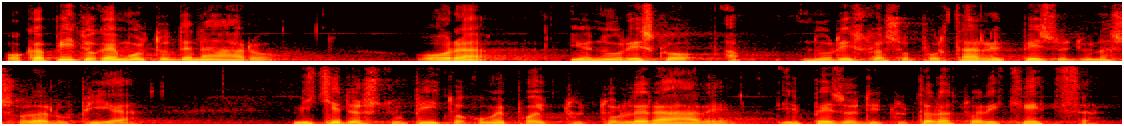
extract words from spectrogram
ho capito che hai molto denaro, ora io non riesco, a, non riesco a sopportare il peso di una sola rupia. Mi chiedo stupito come puoi tu tollerare il peso di tutta la tua ricchezza.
